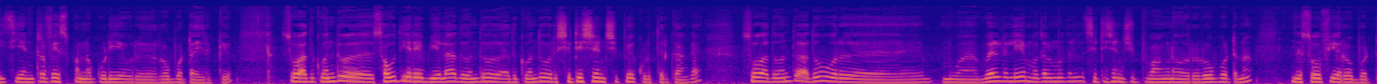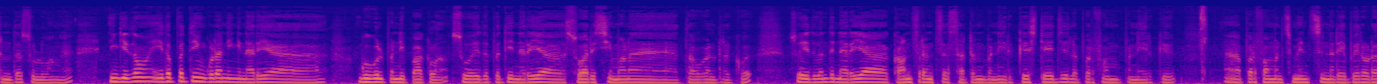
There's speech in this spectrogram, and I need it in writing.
ஈஸியாக இன்டர்ஃபேஸ் பண்ணக்கூடிய ஒரு ரோபோட்டாக இருக்குது ஸோ அதுக்கு வந்து சவுதி அரேபியாவில் அது வந்து அதுக்கு வந்து ஒரு சிட்டிசன்ஷிப்பே கொடுத்துருக்காங்க. ஸோ அது வந்து அதுவும் ஒரு வேர்ல்டுலேயே முதல் முதல் சிட்டிசன்ஷிப் வாங்கின ஒரு ரோபோட்டுனா இந்த சோஃபியா ரோபோட்டுன்னு தான் சொல்லுவாங்க. நீங்கள் இதுவும் இதை பற்றியும் கூட நீங்கள் நிறையா கூகுள் பண்ணி பார்க்கலாம். ஸோ இதை பற்றி நிறையா சுவாரஸ்யமான தகவல் இருக்குது ஸோ இது வந்து நிறையா கான்ஃபரன்சஸ் அட்டன் பண்ணியிருக்கு ஸ்டேஜில் பர்ஃபார்ம் பண்ணியிருக்கு. பர்ஃபார்மன்ஸ் மீன்ஸ் நிறைய பேரோட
